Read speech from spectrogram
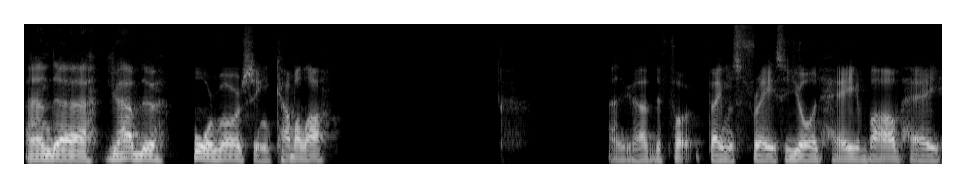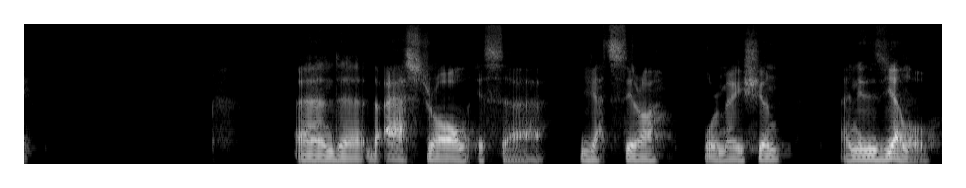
And uh, you have the four words in Kabbalah and you have the f- famous phrase Yod Hey Vav Hey. And uh, the astral is uh, Yetzirah formation, and it is yellow,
